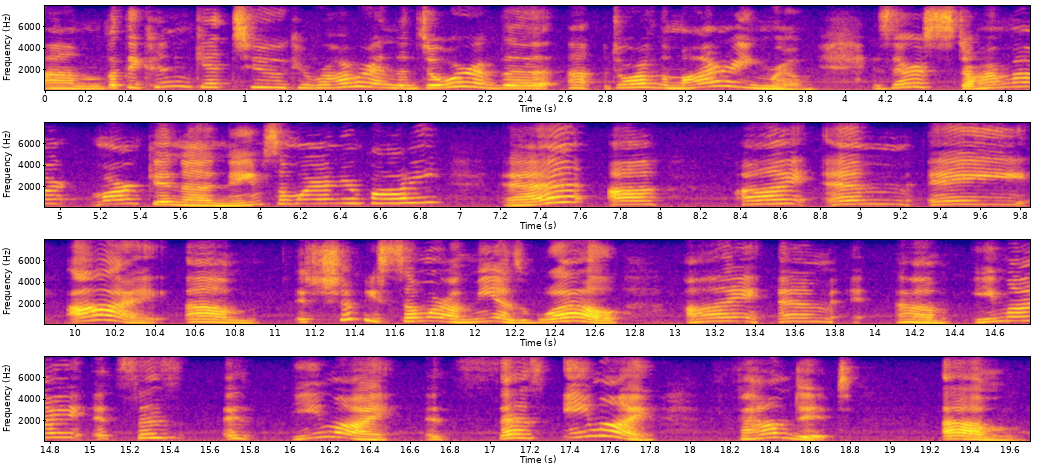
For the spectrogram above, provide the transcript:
um, but they couldn't get to Kirara and the door of the uh, door of the miring room. Is there a star mark, mark and a name somewhere on your body? Eh? Uh, I M A I. Um, it should be somewhere on me as well. I am um Imai. It says it, Imai. It says Imai. Found it. Um,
